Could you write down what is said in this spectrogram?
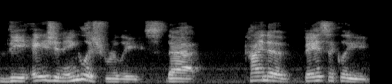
the Asian English release that kind of basically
